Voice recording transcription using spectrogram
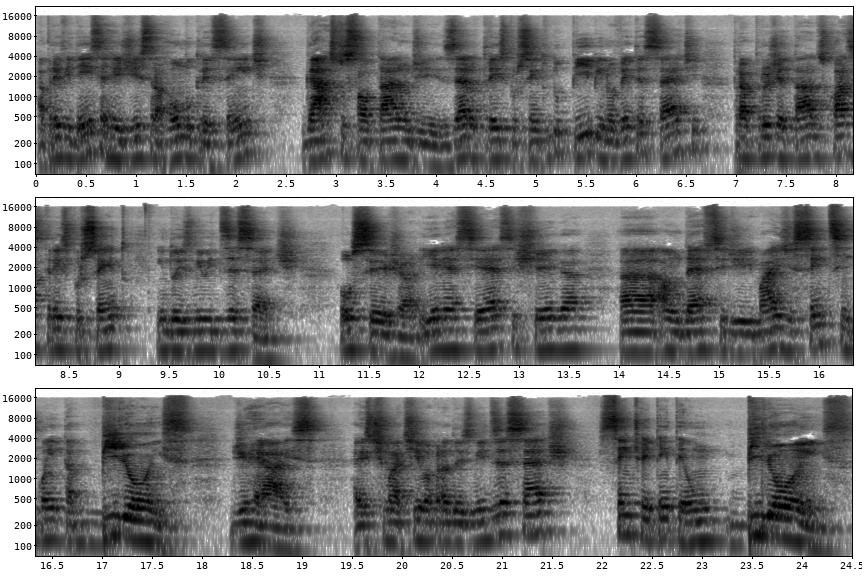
A previdência registra rombo crescente, gastos saltaram de 0,3% do PIB em 97 para projetados quase 3% em 2017. Ou seja, INSS chega uh, a um déficit de mais de 150 bilhões de reais. A estimativa para 2017, 181 bilhões.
